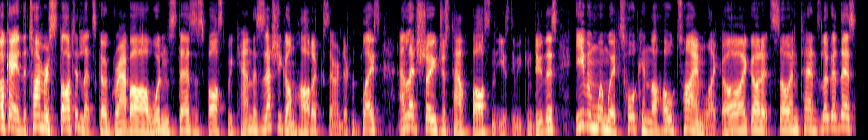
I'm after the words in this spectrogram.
Okay, the timer has started. Let's go grab our wooden stairs as fast as we can. This has actually gone harder because they're in a different place. And let's show you just how fast and easily we can do this. Even when we're talking the whole time, like, oh I got it, so intense. Look at this.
